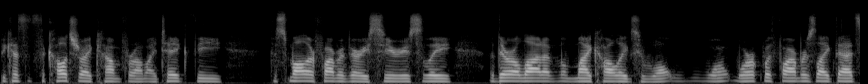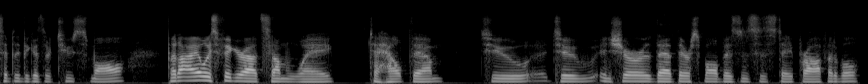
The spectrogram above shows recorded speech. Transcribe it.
because it's the culture I come from. I take the the smaller farmer very seriously. There are a lot of my colleagues who won't won't work with farmers like that simply because they're too small. But I always figure out some way to help them to to ensure that their small businesses stay profitable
